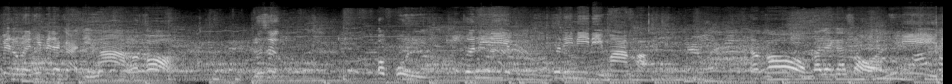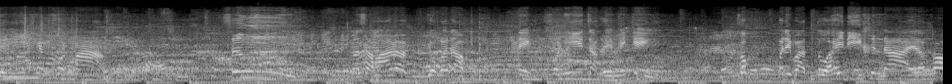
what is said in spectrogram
เป็นโรงเรียนที่บรรยากาศดีมาก แล้วก็รู้สึกอบอุ่นเพื่อนที่เพื่อนที่นี่ดีมากค่ะ แล้วก็การเรียนการสอนที่นี่เดี๋ยวนี้เข้มข้นมาก ซึ่งมันสามารถแบบยกระดับเด็กคนที่จักเรียนไม่เก่ง ก็ปฏิบัติตัวให้ดีขึ้นได้ แล้วก็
